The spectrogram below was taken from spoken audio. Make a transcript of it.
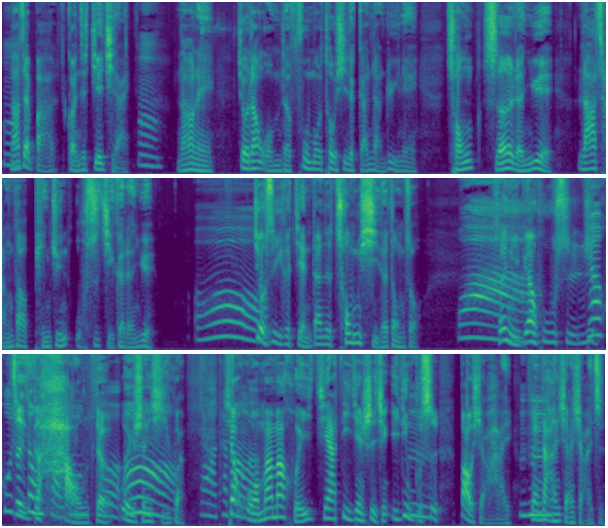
嗯。然后再把管子接起来，嗯。然后呢，就让我们的腹膜透析的感染率呢，从十二人月拉长到平均五十几个人月，哦，就是一个简单的冲洗的动作。哇，所以你不要忽视日不要忽视这个好的作卫生习惯。哦。哇，太棒像我妈妈回家第一件事情，一定不是抱小孩，嗯虽然她很喜欢小孩子，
